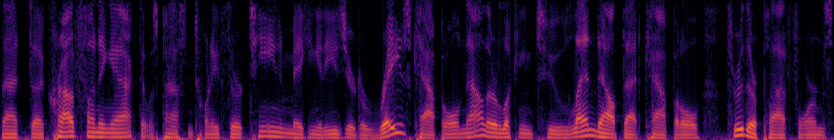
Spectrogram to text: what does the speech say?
that uh, crowdfunding act that was passed in 2013, making it easier to raise capital. Now they're looking to lend out that capital through their platforms,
